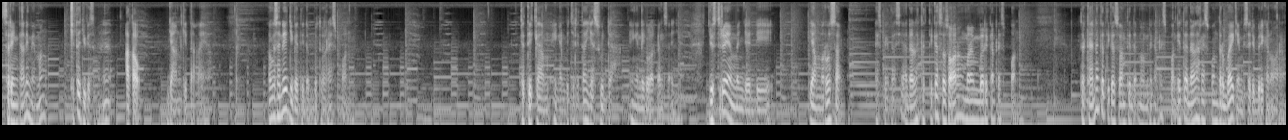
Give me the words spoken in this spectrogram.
sering kali memang kita juga sebenarnya atau jangan kita lah ya. Aku sendiri juga tidak butuh respon. Ketika ingin bercerita ya sudah, ingin dikeluarkan saja. Justru yang menjadi yang merusak ekspektasi adalah ketika seseorang memberikan respon. Terkadang ketika seorang tidak memberikan respon, itu adalah respon terbaik yang bisa diberikan orang.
